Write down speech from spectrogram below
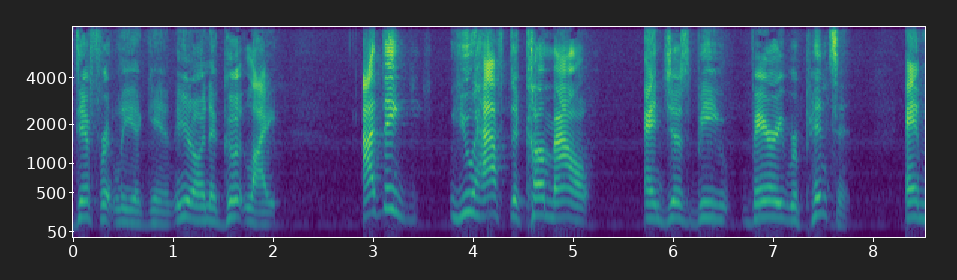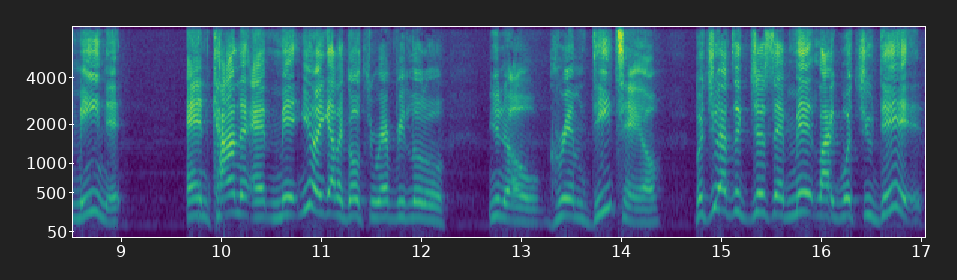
differently again, you know, in a good light. I think you have to come out and just be very repentant and mean it and kind of admit, you know, you got to go through every little, you know, grim detail, but you have to just admit like what you did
